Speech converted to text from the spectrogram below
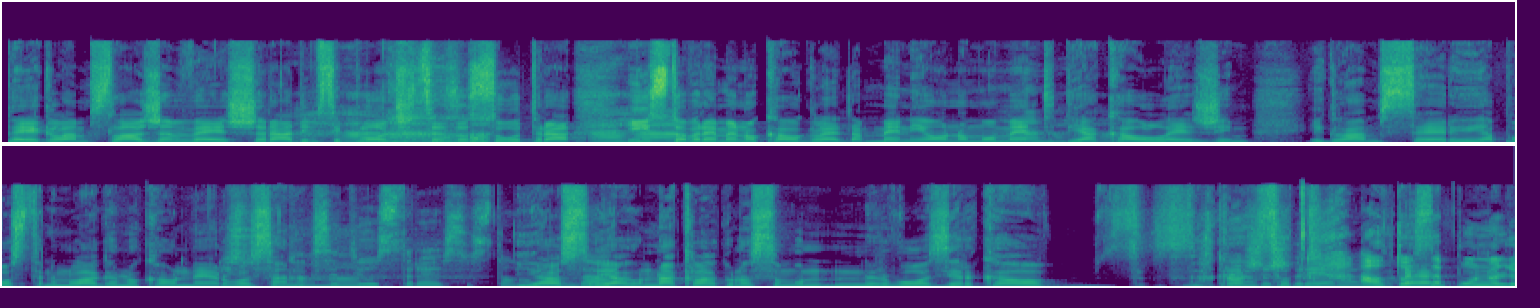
peglam, slažem veš, radim si Aha. pločice za sutra, Aha. istovremeno kao gledam. Meni je ono moment gdje ja kao ležim i gledam seriju, ja postanem lagano kao nervozan. Kako si ti u stresu stalno? Ja, ja onak lagano sam u nervozi jer kao... z- z- Trošiš sad- vrijeme. Ali to E. se puno ljudi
